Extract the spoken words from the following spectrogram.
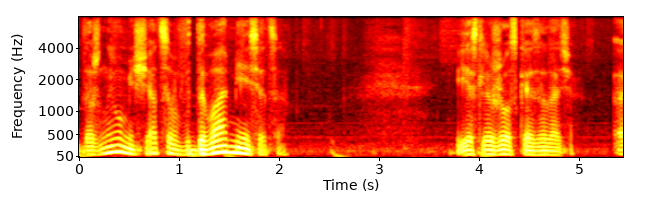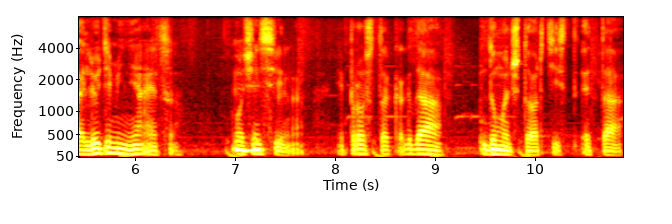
должны умещаться в два месяца. Если жесткая задача. А люди меняются mm-hmm. очень сильно. И просто когда думают, что артист это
